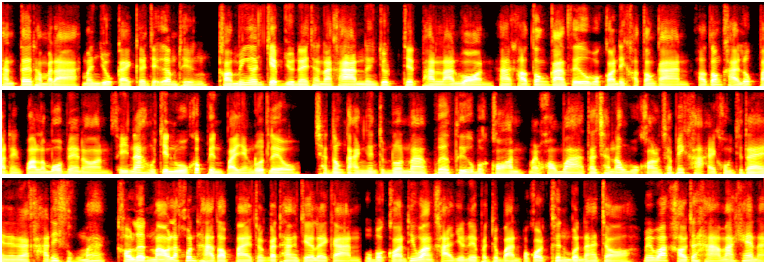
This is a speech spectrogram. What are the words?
ฮันเตอร์ธรรมดา มันอยู่ไกลเกินจะเอื้อมถึง เขามีเงินเก็บอยู่ในธนาคาร 1.7 พันล้านวอน หากเขาต้องการซื้ออุปกรณ์ที่เขาต้องการ เขาต้องขายลูกปัดแห่งความละโมบแน่นอน สีหน้าของจินวูก็เปลี่ยนไปอย่างรวดเร็ว ฉันต้องการเงินจำนวนมากเพื่อซื้ออุปกรณ์ หมายความว่าถ้าฉันเอาอุปกรณ์ของฉันไปขายคงจะได้ในราคาที่สูงมาก เขาเลื่อนเมาส์และค้นหาต่อไปจนกระทั่งเจอรายการ อุปกรณ์ที่วางขายอยู่ในปัจจุบันปรากฏขึ้นบนหน้าจอ ไม่ว่าเขาจะหามากแค่ไหน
